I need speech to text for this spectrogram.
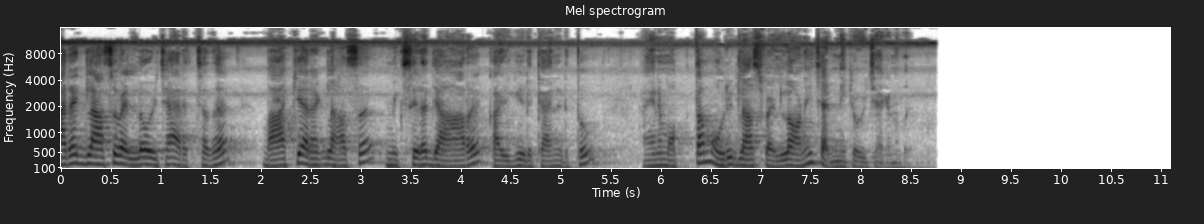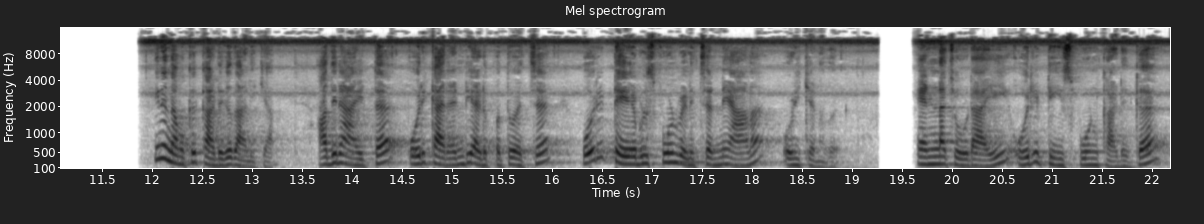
അര ഗ്ലാസ് വെള്ളം ഒഴിച്ച് അരച്ചത് ബാക്കി അര ഗ്ലാസ് മിക്സിയുടെ ജാറ് കഴുകിയെടുക്കാനെടുത്തു. അങ്ങനെ മൊത്തം ഒരു ഗ്ലാസ് വെള്ളമാണ് ഈ ചട്നിക്ക് ഒഴിച്ചേക്കണത്. ഇനി നമുക്ക് കടുക് താളിക്കാം. അതിനായിട്ട് ഒരു കരണ്ടി അടുപ്പത്ത് വെച്ച് ഒരു ടേബിൾ സ്പൂൺ വെളിച്ചെണ്ണയാണ് ഒഴിക്കണത്. എണ്ണ ചൂടായി ഒരു ടീസ്പൂൺ കടുക്.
